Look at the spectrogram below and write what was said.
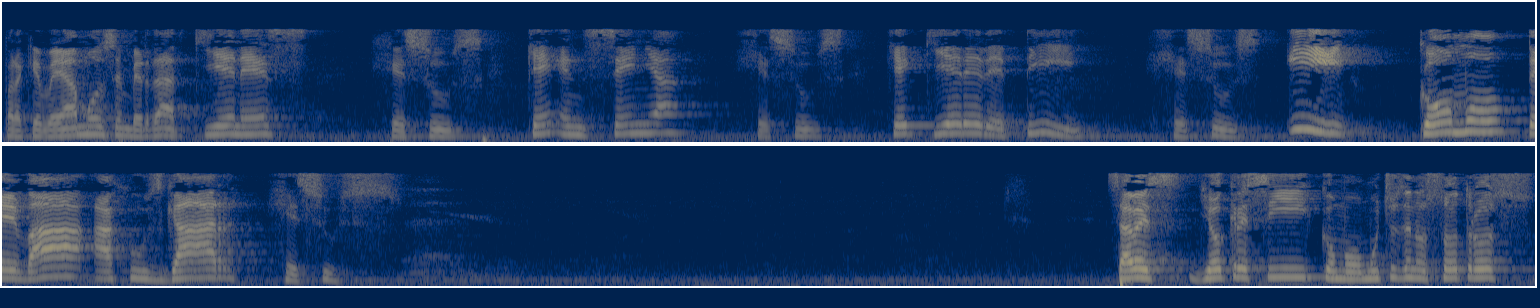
para que veamos en verdad quién es Jesús, qué enseña Jesús, ¿Qué quiere de ti Jesús? ¿Y cómo te va a juzgar Jesús? Sabes, yo crecí como muchos de nosotros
